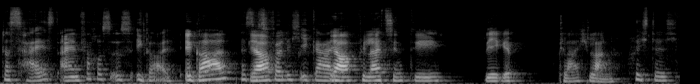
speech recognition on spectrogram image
Das heißt einfach, es ist egal. Egal. Es ja. ist völlig egal. Ja, vielleicht sind die Wege gleich lang. Richtig,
